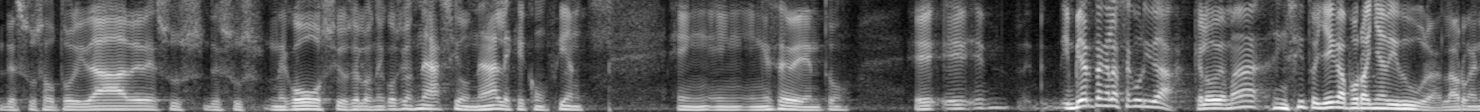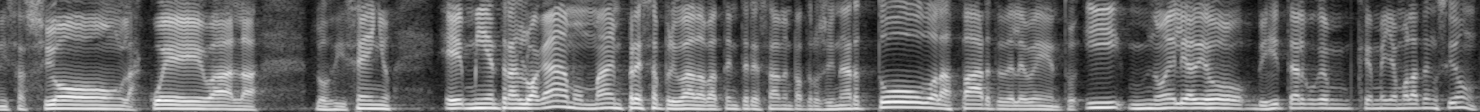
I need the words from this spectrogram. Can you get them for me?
de sus autoridades, de sus, de negocios, de los negocios nacionales que confían en ese evento. Eh, eh, eh, inviertan en la seguridad, que lo demás, insisto, llega por añadidura. La organización, las cuevas, los diseños. Eh, mientras lo hagamos, más empresa privada va a estar interesada en patrocinar todas las partes del evento. Y Noelia dijo, dijiste algo que, que me llamó la atención.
